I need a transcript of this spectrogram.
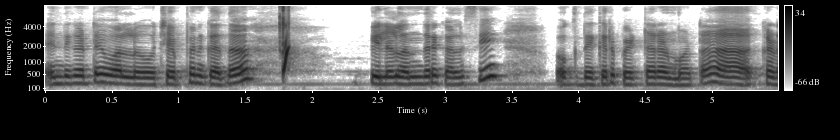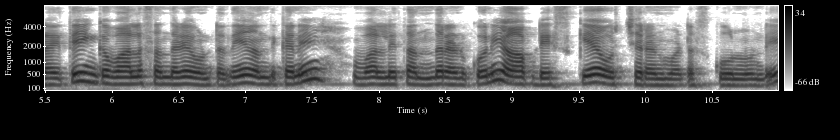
ఎందుకంటే వాళ్ళు చెప్పాను కదా పిల్లలందరూ కలిసి ఒక దగ్గర పెట్టారనమాట అక్కడైతే ఇంకా వాళ్ళ సందడే ఉంటుంది. అందుకని వాళ్ళైతే అందరు అనుకొని హాఫ్ డేస్కే వచ్చారనమాట స్కూల్ నుండి.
